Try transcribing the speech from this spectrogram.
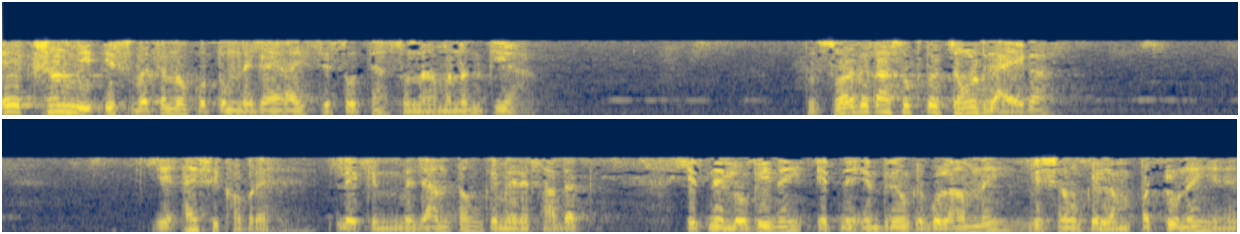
एक क्षण भी इस वचनों को तुमने गहराई से सोचा, सुना, मनन किया तो स्वर्ग का सुख तो चौंट जाएगा। ये ऐसी खबरें हैं, लेकिन मैं जानता हूँ कि मेरे साधक इतने लोभी नहीं, इतने इंद्रियों के गुलाम नहीं, विषयों के लंपट्टू नहीं है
